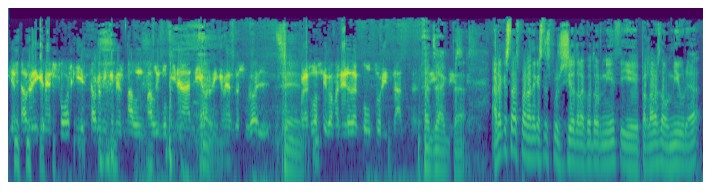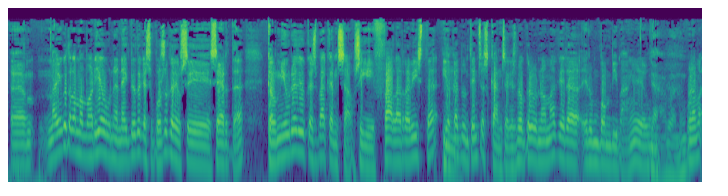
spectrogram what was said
que està una mica més fosc i està una mica més mal, mal il·luminat i hi ha una mica més de soroll, Sí. però és la seva manera de culturitzar-se. Exacte. Ara que estaves parlant d'aquesta exposició de la Cotorniz i parlaves del Miura, eh, m'ha vingut a la memòria una anècdota que suposo que deu ser certa, que el Miura diu que es va cansar, o sigui, fa la revista i al cap d'un temps es cansa, que es veu que era un home que era, era un bon vivant, era un, Ja, bueno. un home,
